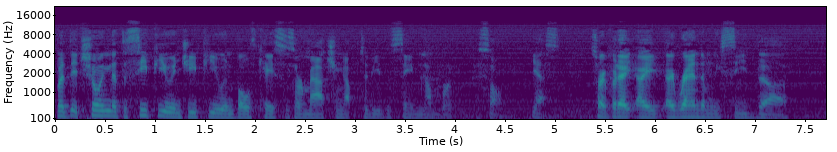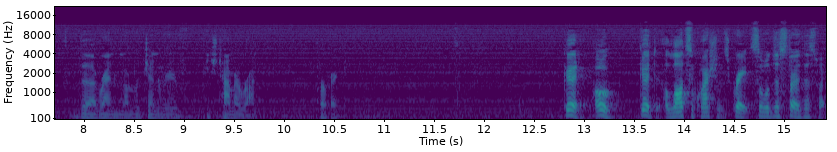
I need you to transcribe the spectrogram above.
but it's showing that the CPU and GPU in both cases are matching up to be the same number. So, yes. Sorry, but I, I, I randomly seed the the random number generator each time I run. Perfect. Good. Oh, good. Lots of questions. Great. So we'll just start this way.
